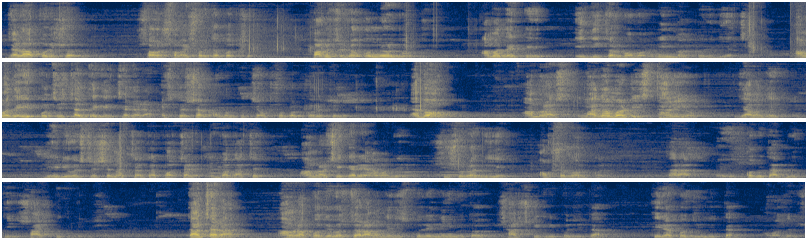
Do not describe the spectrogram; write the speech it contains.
জেলা পরিষদ সহ সবাই সহায়তা করছে। পাবিষ্যটা উন্নয়ন বোর্ড আমাদেরকে এই দ্বিতল ভবন নির্মাণ করে দিয়েছে। আমাদের এই প্রতিষ্ঠান থেকে ছেলেরা স্পেশাল অলিম্পিক্সে অংশগ্রহণ করেছিল এবং আমরা রাঙামাটি স্থানীয় যে আমাদের রেডিও স্টেশন আছে তার প্রচার বিভাগ আছে। আমরা সেখানে আমাদের শিশুরা গিয়ে অংশগ্রহণ করে। তারা এই কবিতা আবৃত্তি সাংস্কৃতিক বিষয়। তাছাড়া আমরা প্রতি বছর আমাদের স্কুলে নিয়মিত সাংস্কৃতিক প্রতিযোগিতা ক্রীড়া প্রতিযোগিতা আমাদের।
